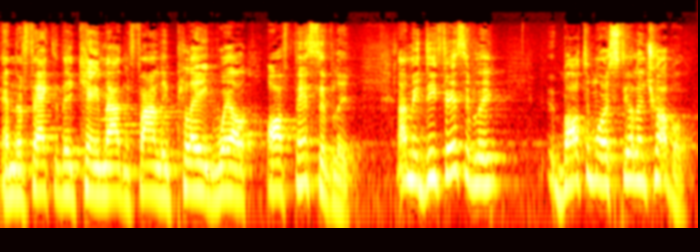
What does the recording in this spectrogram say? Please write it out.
And the fact that they came out and finally played well offensively. I mean, defensively, Baltimore is still in trouble.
